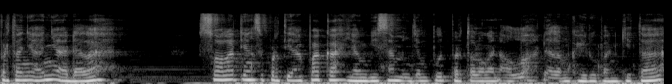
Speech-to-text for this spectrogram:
Pertanyaannya adalah, sholat yang seperti apakah yang bisa menjemput pertolongan Allah dalam kehidupan kita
